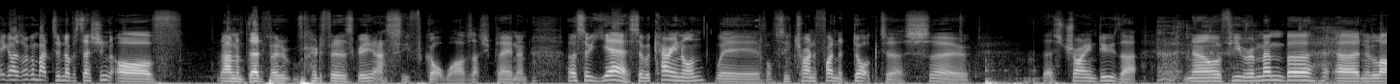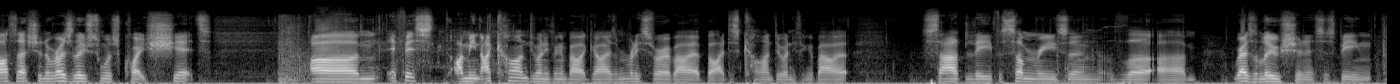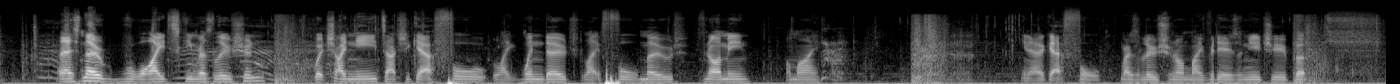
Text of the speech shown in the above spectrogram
Hey guys, welcome back to another session of Land of Dead Road to Screen. I actually forgot what I was actually playing then. Uh, so yeah, so we're carrying on with obviously trying to find a doctor. So let's try and do that. Now, if you remember uh, in the last session, the resolution was quite shit. Um, if it's, I mean, I can't do anything about it, guys. I'm really sorry about it, but I just can't do anything about it. Sadly, for some reason, the um, resolution is just being there's no widescreen resolution, which I need to actually get a full, like, windowed, like, full mode, you know what I mean, on my, you know, get a full resolution on my videos on YouTube, but,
